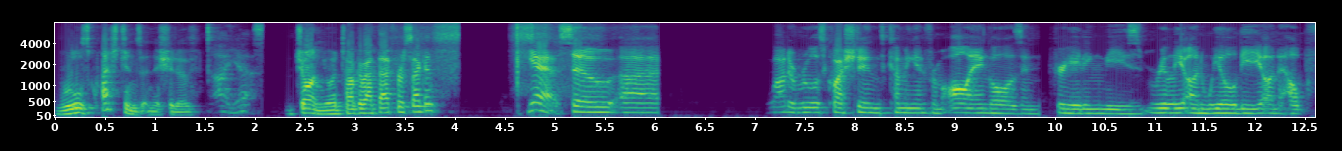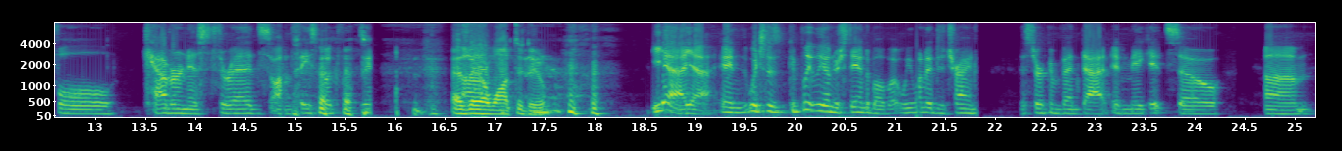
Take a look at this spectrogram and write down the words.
rules questions initiative. Ah, yes. John, you want to talk about that for a second? Yeah, so uh, a lot of rules questions coming in from all angles and creating these really unwieldy, unhelpful, cavernous threads on Facebook, for example. As they are wont to do. Yeah, yeah, and which is completely understandable. But we wanted to try and circumvent that and make it so um,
